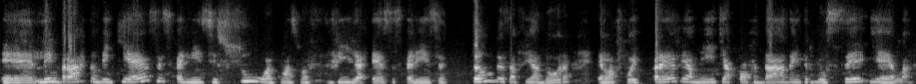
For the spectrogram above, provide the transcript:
É, lembrar também que essa experiência sua com a sua filha, essa experiência tão desafiadora, ela foi previamente acordada entre você e ela.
